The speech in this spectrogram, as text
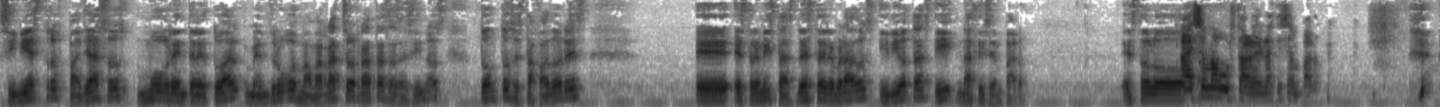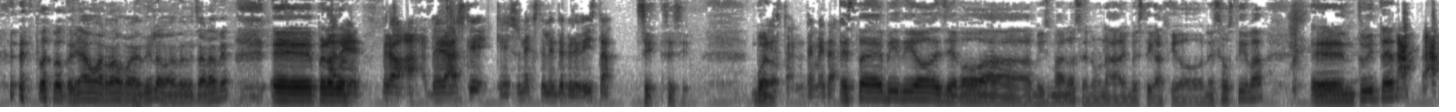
siniestros, payasos, mugre intelectual, mendrugos, mamarrachos, ratas, asesinos, tontos, estafadores, eh, extremistas descerebrados, idiotas y nazis en paro. Esto lo, Ah, eso me ha gustado, el nazis en paro. esto lo tenía guardado para decirlo, me hace mucha gracia. Eh, pero a bueno. ver, pero ah, verás que, que es un excelente periodista. Sí, sí, sí. Bueno, Ya está, no te metas. Este vídeo llegó a mis manos en una investigación exhaustiva en Twitter.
